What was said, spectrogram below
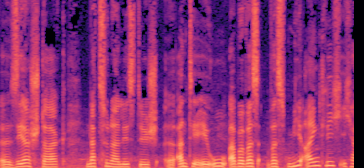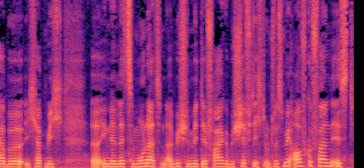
äh, sehr stark nationalistisch, äh, anti-EU. Aber was, was mir eigentlich, ich habe, ich habe mich äh, in den letzten Monaten ein bisschen mit der Frage beschäftigt und was mir aufgefallen ist,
